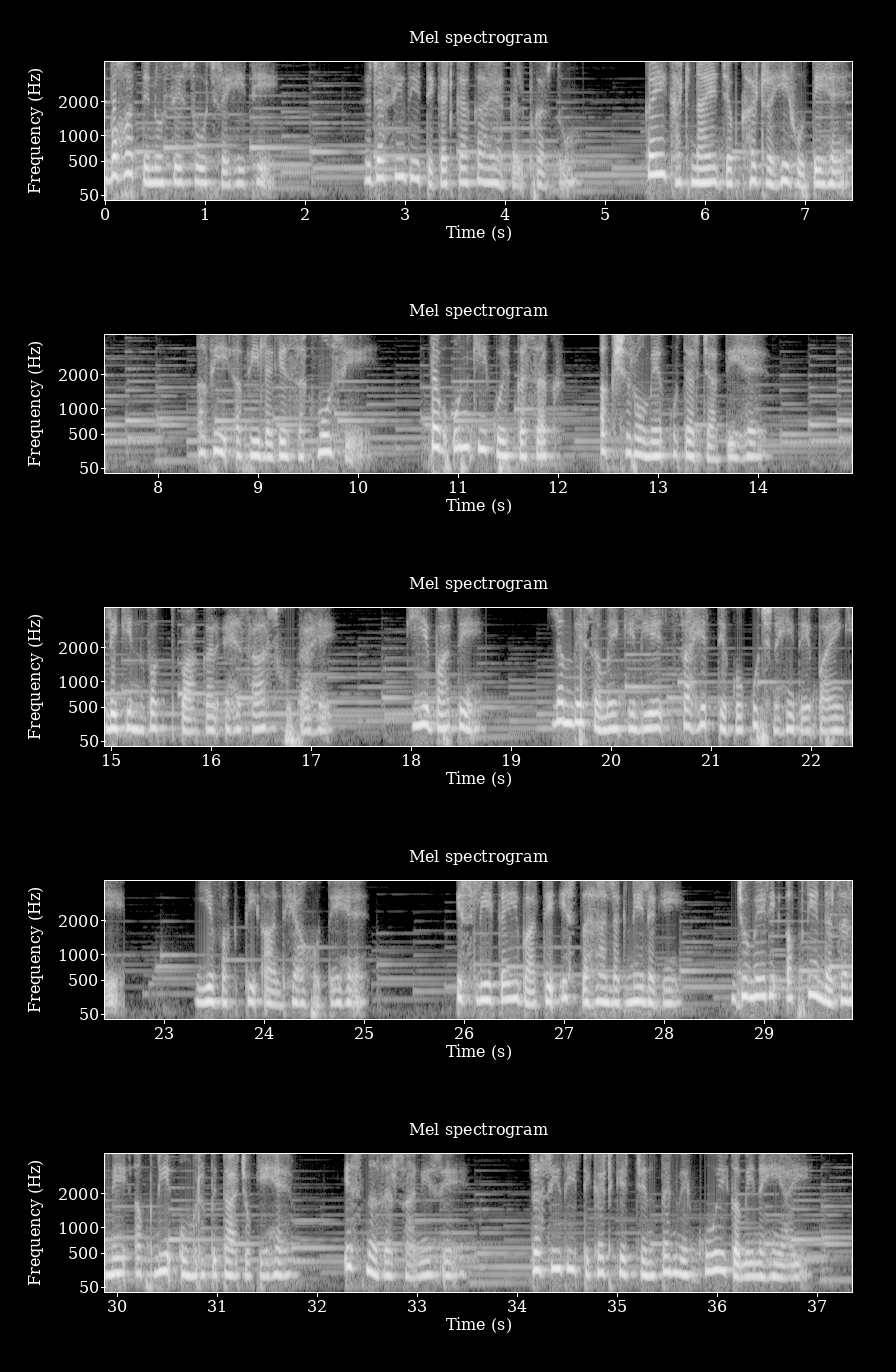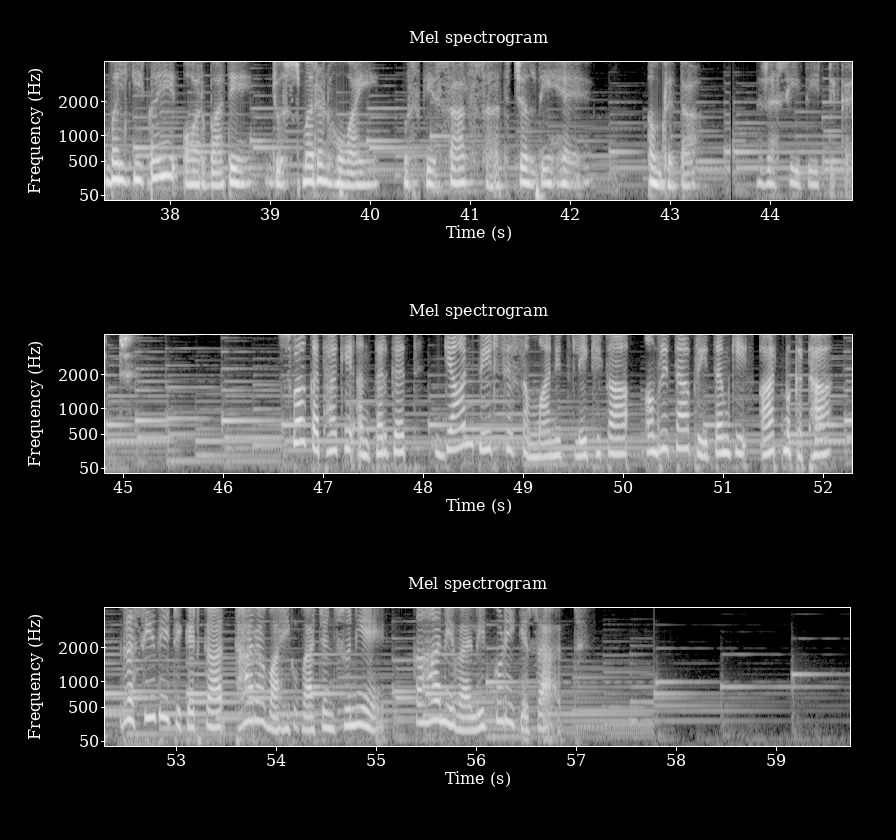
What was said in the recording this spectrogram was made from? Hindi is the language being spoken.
बहुत दिनों से सोच रही थी, रसीदी टिकट का कायाकल्प कर दूँ। कई घटनाएँ जब घट रही होती हैं अभी अभी लगे जख्मों से, तब उनकी कोई कसक अक्षरों में उतर जाती है लेकिन वक्त पाकर एहसास होता है कि ये बातें लंबे समय के लिए साहित्य को कुछ नहीं दे पाएँगे ये वक्ती आंधियाँ होते हैं, इसलिए कई बातें इस तरह लगने लगी जो मेरी अपनी नज़र में अपनी उम्र बिता चुके हैं। इस नजरसानी से रसीदी टिकट के चिंतन में कोई कमी नहीं आई, बल्कि कई और बातें जो स्मरण हो आई, उसके साथ साथ चलती हैं। अमृता, रसीदी टिकट। स्वकथा के अंतर्गत ज्ञानपीठ से सम्मानित लेखिका अमृता प्रीतम की आत्मकथा, रसीदी टिकट का धारावाहिक वाचन सुनिए कहानी वाली कुड़ी के साथ।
